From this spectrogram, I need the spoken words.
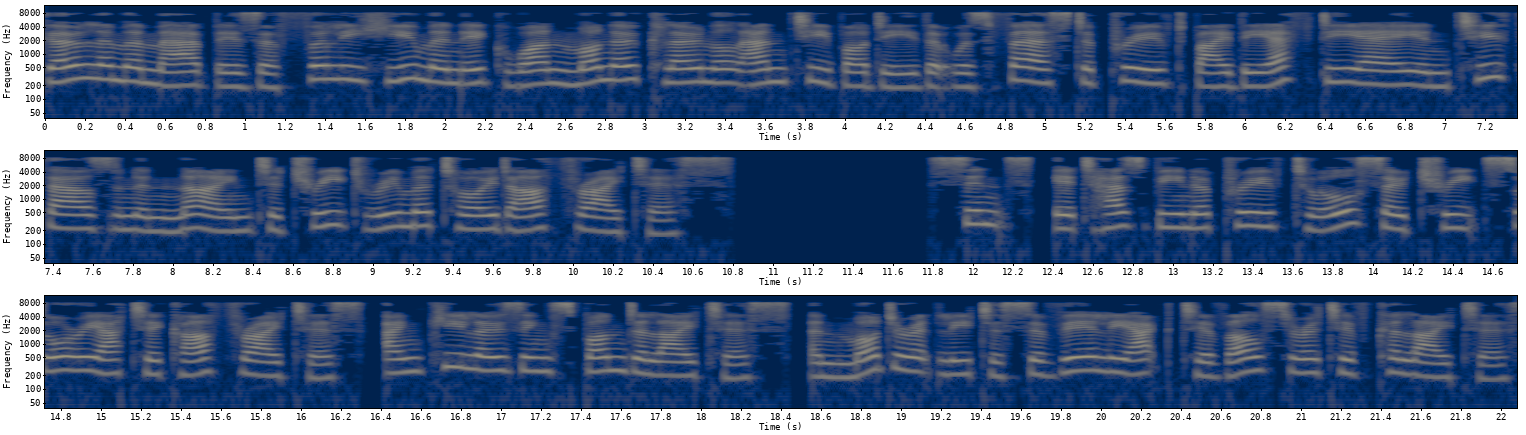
Golimumab is a fully human Ig-1 monoclonal antibody that was first approved by the FDA in 2009 to treat rheumatoid arthritis. Since, it has been approved to also treat psoriatic arthritis, ankylosing spondylitis, and moderately to severely active ulcerative colitis.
